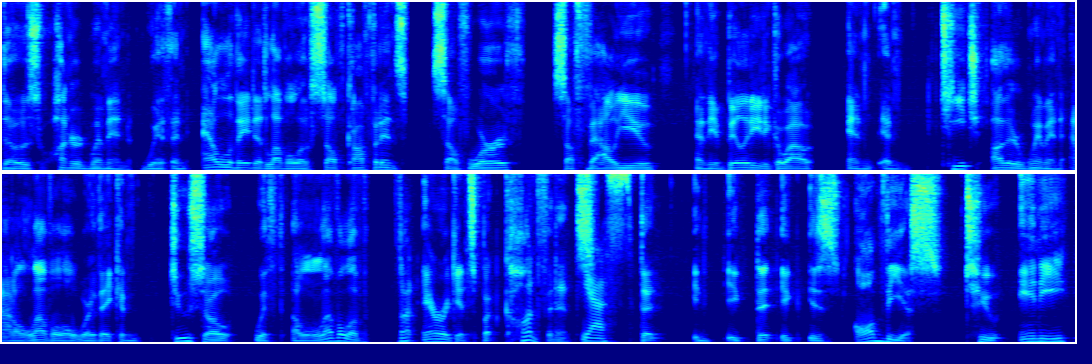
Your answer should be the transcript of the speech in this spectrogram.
those 100 women with an elevated level of self confidence, self worth, self value, and the ability to go out and, and teach other women at a level where they can do so with a level of not arrogance, but confidence. Yes. That it, it, that it is obvious to any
